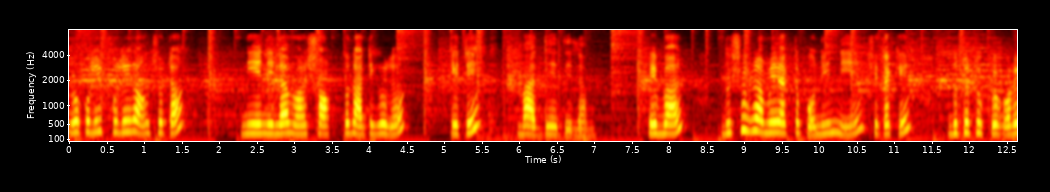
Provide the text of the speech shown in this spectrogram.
ব্রোকলির ফুলের অংশটা নিয়ে নিলাম আর শক্ত নাটিগুলো কেটে বাদ দিয়ে দিলাম। এবার দুশো গ্রামের একটা পনির নিয়ে সেটাকে দুটো টুকরো করে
